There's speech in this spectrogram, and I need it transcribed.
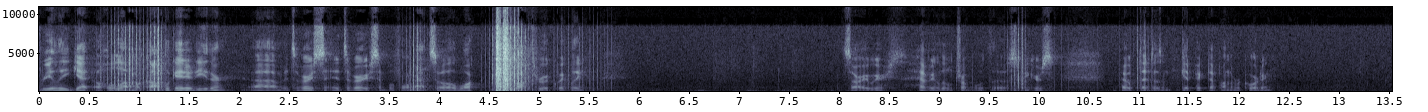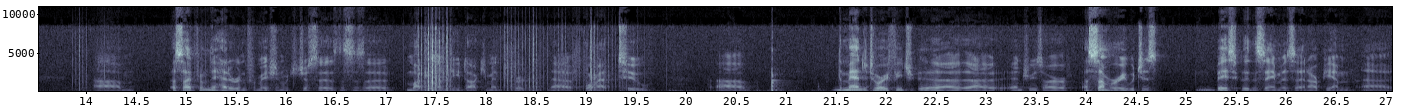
really get a whole lot more complicated either. Um, it's a very it's a very simple format, so I'll walk I'll walk through it quickly. Sorry, we're having a little trouble with the speakers. I hope that doesn't get picked up on the recording. Um, aside from the header information, which just says this is a module MD document for uh, format 2, uh, the mandatory feature uh, uh, entries are a summary, which is basically the same as an RPM uh,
